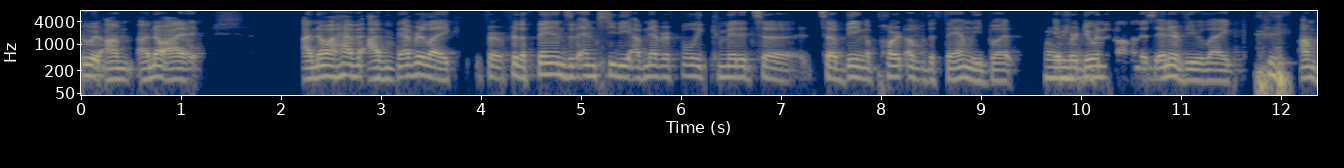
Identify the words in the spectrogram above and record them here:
to it. I'm I know I I know I haven't I've never like for for the fans of MTD, I've never fully committed to to being a part of the family, but what if we we're doing it on this interview, like I'm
